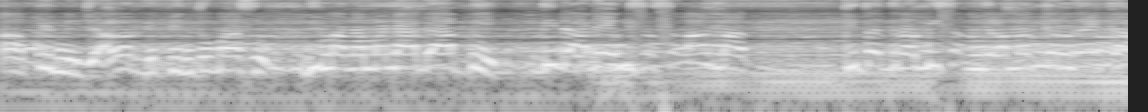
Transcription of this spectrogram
api menjalar di pintu masuk. Di mana-mana ada api, tidak ada yang bisa selamat. Kita tidak bisa menyelamatkan mereka.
